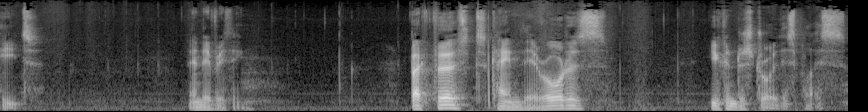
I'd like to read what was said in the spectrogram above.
heat and everything. But first came their orders you can destroy this place.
